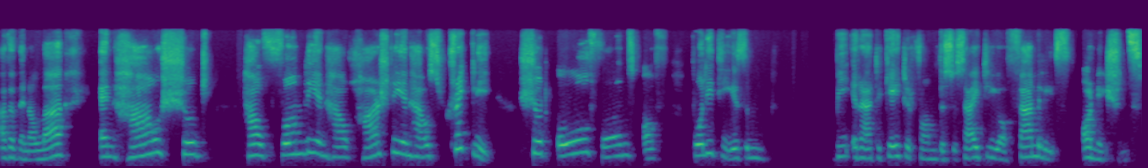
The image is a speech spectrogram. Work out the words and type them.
other than Allah and how should how firmly and how harshly and how strictly should all forms of polytheism be eradicated from the society of families or nations.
